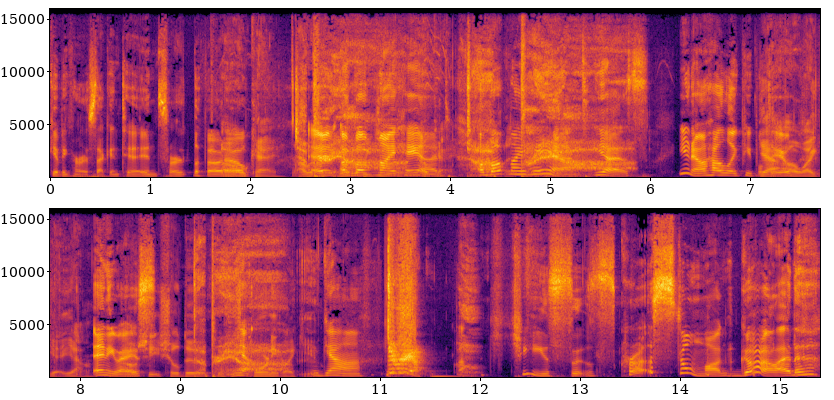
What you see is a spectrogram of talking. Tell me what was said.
giving her a second to insert the photo. Oh, okay. I like, eh, above my doing? hand. Okay. Above my hand. Yes. You know how like people Yeah. do. Oh, I get. Yeah. Anyways. oh, she she'll do it. She's Yeah. corny like you. Yeah. Give me a- Jesus Christ. Oh my God.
